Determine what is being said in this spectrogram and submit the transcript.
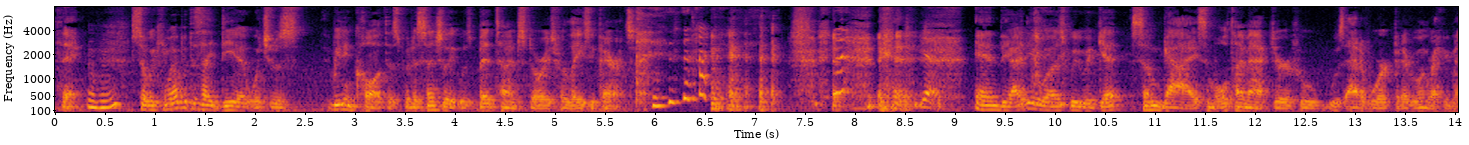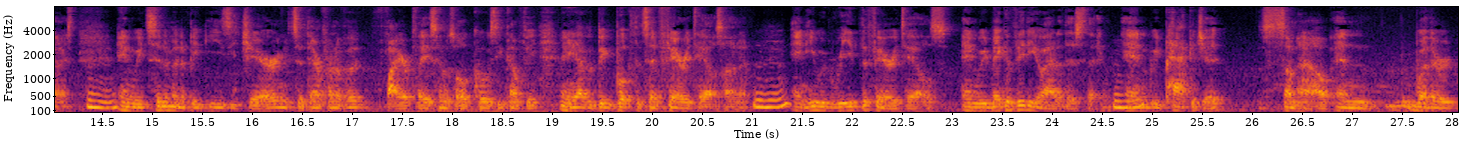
thing. So we came up with this idea, which was we didn't call it this, but essentially it was bedtime stories for lazy parents. and, Yes. and the idea was we would get some guy, some old time actor who was out of work but everyone recognized, mm-hmm. and we'd sit him in a big easy chair and he'd sit there in front of a fireplace and it was all cozy, comfy, and he'd have a big book that said fairy tales on it. Mm-hmm. And he would read the fairy tales and we'd make a video out of this thing mm-hmm. and we'd package it somehow and whether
